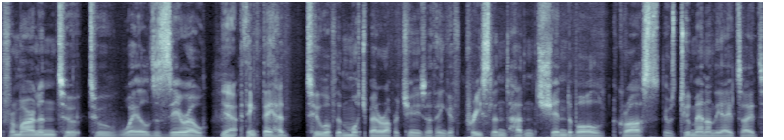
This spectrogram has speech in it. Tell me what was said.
from Ireland to to Wales zero. Yeah. I think they had two of the much better opportunities. I think if Priestland hadn't shinned the ball across, there was two men on the outsides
